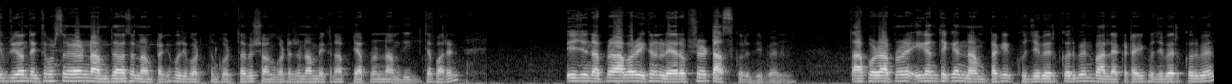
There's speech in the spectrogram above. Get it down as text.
এভরিওয়ান দেখতে পাচ্ছেন এখানে নাম দেওয়া আছে, নামটাকে পরিবর্তন করতে হবে। সংগঠনের নাম এখানে আপনি আপনার নাম দিয়ে দিতে পারেন। এই জন্য আপনারা আবার এখানে লেয়ার অপশানে টাচ করে দিবেন। তারপরে আপনারা এখান থেকে নামটাকে খুঁজে বের করবেন বা লেখাটাকে খুঁজে বের করবেন।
